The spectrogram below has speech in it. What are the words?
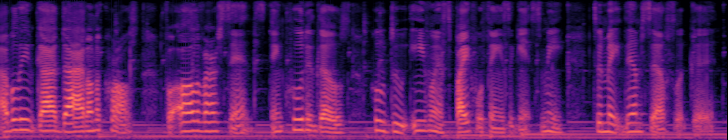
I believe God died on the cross for all of our sins, including those who do evil and spiteful things against me to make themselves look good.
